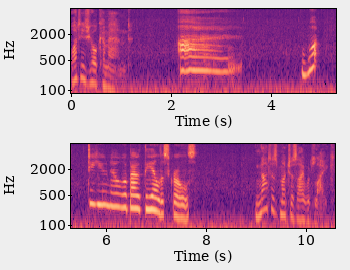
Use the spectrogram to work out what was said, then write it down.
What is your command? Uh... What do you know about the Elder Scrolls? Not as much as I would like.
